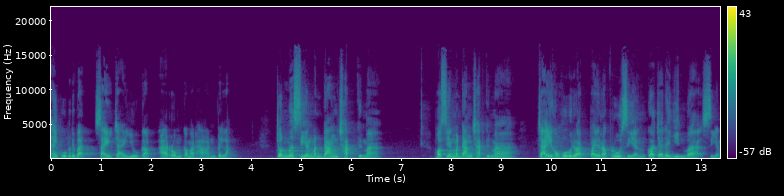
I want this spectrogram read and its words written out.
ให้ผู้ปฏิบัติใส่ใจอยู่กับอารมณ์กรรมฐานเป็นหลัก จนเมื่อเสียงมันดังชัดขึ้นมา พอเสียงมันดังชัดขึ้นมา ใจของผู้ปฏิบัติไปรับรู้เสียงก็จะได้ยินว่าเสียง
